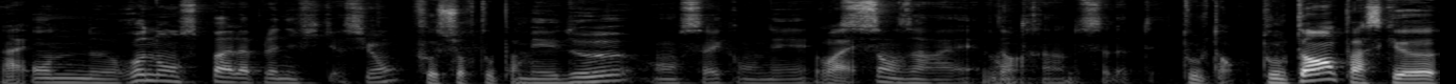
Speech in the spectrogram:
on ne renonce pas à la planification. Faut surtout pas. Mais deux, on sait qu'on est sans arrêt en train de s'adapter. Tout le temps. Tout le temps parce que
